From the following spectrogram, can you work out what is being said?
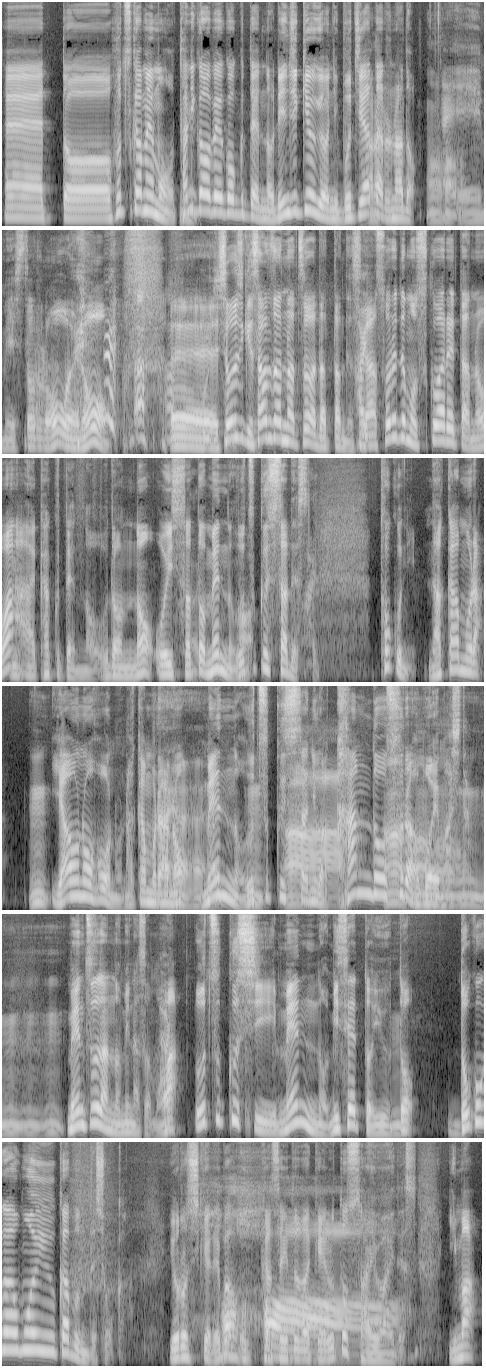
えーっと2日目も谷川米国店の臨時休業にぶち当たるなど、あら。えー、飯取るのおいの、えー正直散々なツアーだったんですが、それでも救われたのは、各店のうどんの美味しさと麺の美しさです。特に中村、ん八尾の方の中村の麺の美しさには感動すら覚えました。うんうんうんうんメンツー団の皆様は美しい麺の店というとどこが思い浮かぶんでしょうか？よろしければお聞かせいただけると幸いです。今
